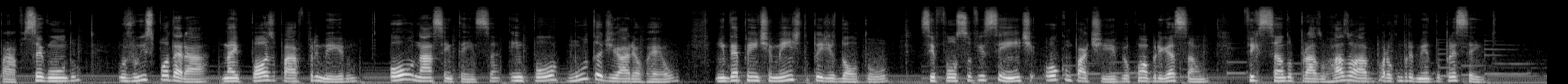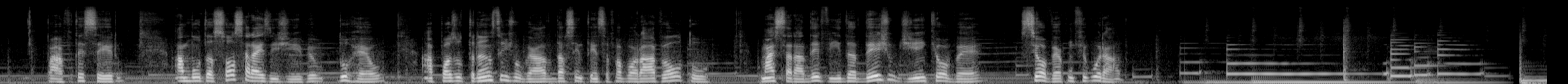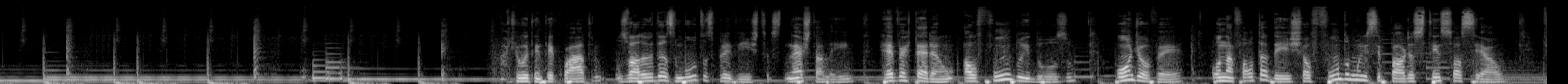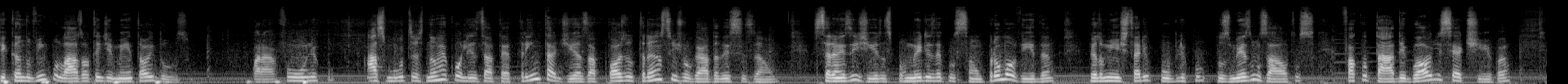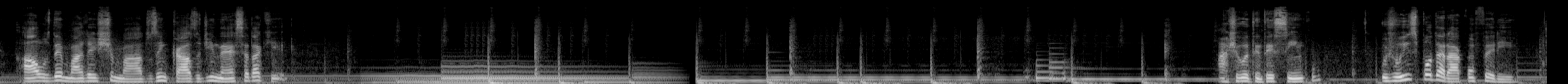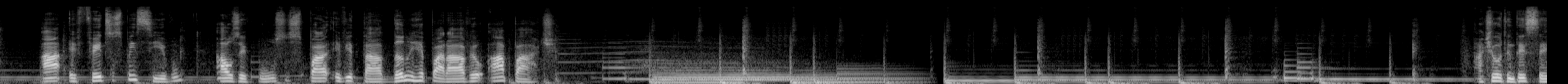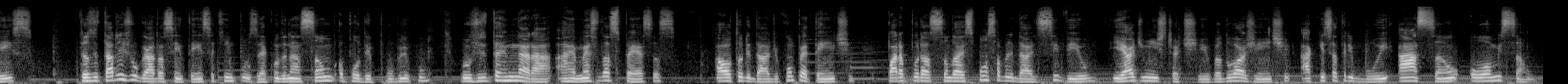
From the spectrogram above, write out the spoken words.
Parágrafo 2 o juiz poderá, na hipótese do parágrafo 1 ou na sentença, impor multa diária ao réu, independentemente do pedido do autor, se for suficiente ou compatível com a obrigação, fixando o prazo razoável para o cumprimento do preceito. Parágrafo 3 a multa só será exigível do réu após o trânsito em julgado da sentença favorável ao autor, mas será devida desde o dia em que houver, se houver configurado. Artigo 84, os valores das multas previstas nesta lei reverterão ao fundo idoso, onde houver, ou na falta deixa, ao Fundo Municipal de Assistência Social, ficando vinculados ao atendimento ao idoso. Parágrafo único. As multas não recolhidas até 30 dias após o trânsito em julgado da decisão serão exigidas por meio de execução promovida pelo Ministério Público dos mesmos autos, facultado igual iniciativa aos demais estimados em caso de inércia daquele. Artigo 85. O juiz poderá conferir a efeito suspensivo aos recursos para evitar dano irreparável à parte. Artigo 86. Transitada em julgado a sentença que impuser condenação ao poder público, o juiz determinará a remessa das peças à autoridade competente para apuração da responsabilidade civil e administrativa do agente a que se atribui a ação ou omissão.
